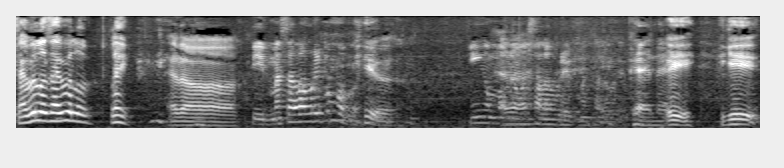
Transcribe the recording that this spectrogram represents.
cawe lo, cawe lo, leh, aduh, Di masalah urip apa? iya, Iki ngomongin masalah urip, masalah urip. eh, iki,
